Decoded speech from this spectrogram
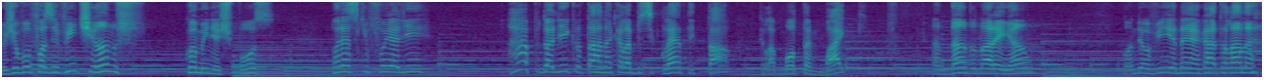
eu já vou fazer 20 anos com a minha esposa. Parece que foi ali, rápido ali que eu estava naquela bicicleta e tal, aquela mountain bike, andando no areião. Quando eu vi né, a gata lá na,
